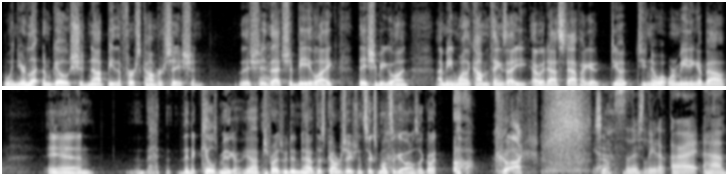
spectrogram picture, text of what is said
when you're letting them go should not be the first conversation. This should Right. that should be like they should be going. I mean, one of the common things I, I would ask staff, I go, do you know, do you know what we're meeting about? And then it kills me. They go, yeah, I'm surprised we didn't have this conversation six months ago. And I was like, going, oh gosh. Yeah. So, there's lead up. All right. Um,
